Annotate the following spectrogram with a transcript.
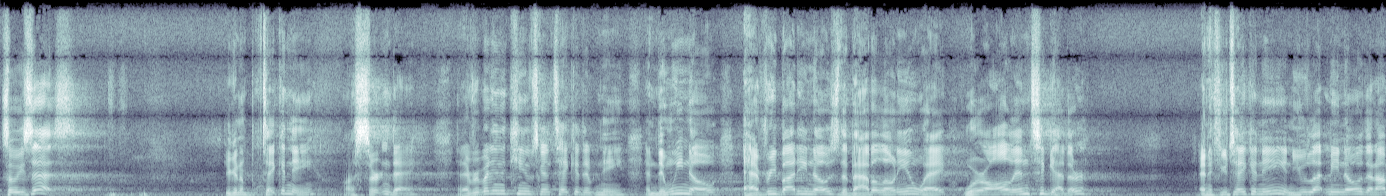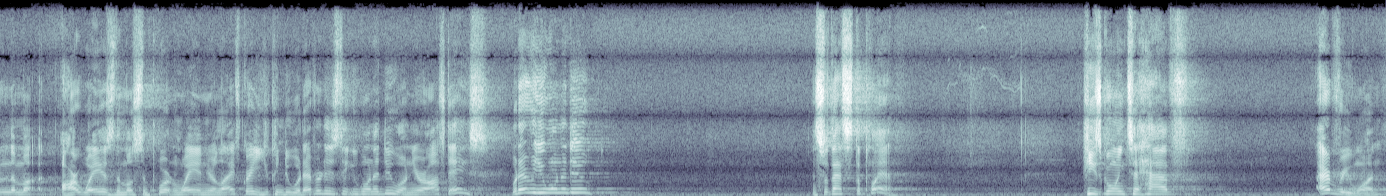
So he says, You're going to take a knee on a certain day, and everybody in the kingdom is going to take a knee. And then we know, everybody knows the Babylonian way. We're all in together. And if you take a knee and you let me know that I'm the, our way is the most important way in your life, great. You can do whatever it is that you want to do on your off days. Whatever you want to do. And so that's the plan. He's going to have everyone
